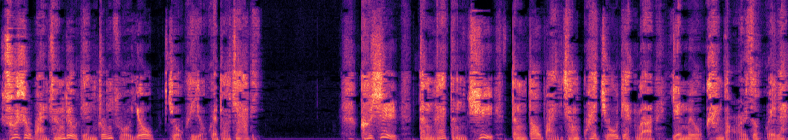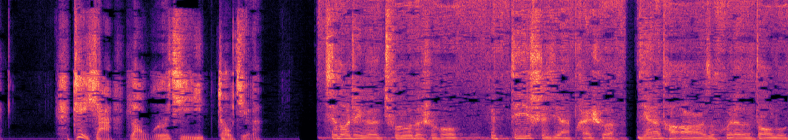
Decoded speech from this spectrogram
说是晚上六点钟左右就可以回到家里。可是等来等去，等到晚上快九点了，也没有看到儿子回来。这下老额吉着急了。接到这个求助的时候，就第一时间派车沿着他二儿子回来的道路，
